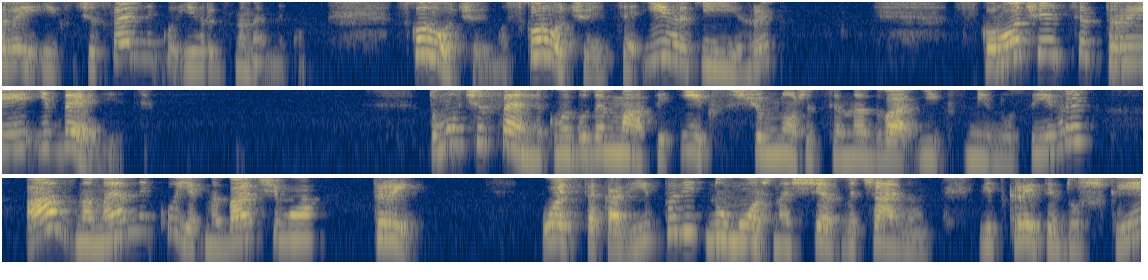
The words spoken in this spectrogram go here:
3х чисельнику, y знаменнику. Скорочуємо. Скорочується y і y. Скорочується 3 і 9. Тому в чисельнику ми будемо мати х, що множиться на 2х мінус y, а в знаменнику, як ми бачимо, 3. Ось така відповідь. Ну, можна ще, звичайно, відкрити дужки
